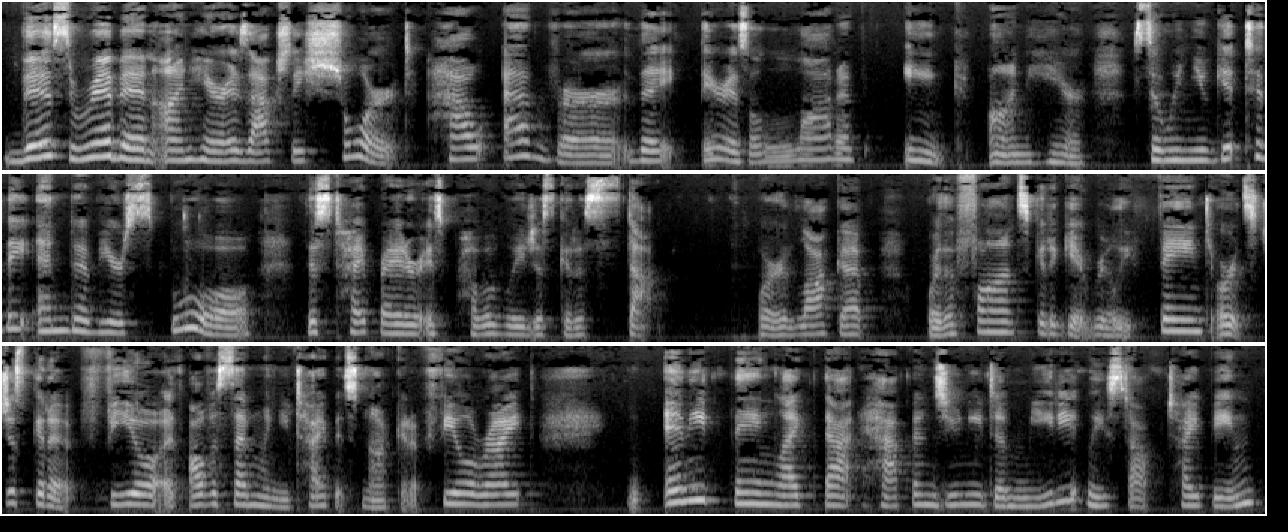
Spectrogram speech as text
This ribbon on here is actually short. However, they, there is a lot of ink on here. So when you get to the end of your spool, this typewriter is probably just going to stop or lock up or the font's going to get really faint or it's just going to feel, all of a sudden when you type, it's not going to feel right. Anything like that happens, you need to immediately stop typing,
